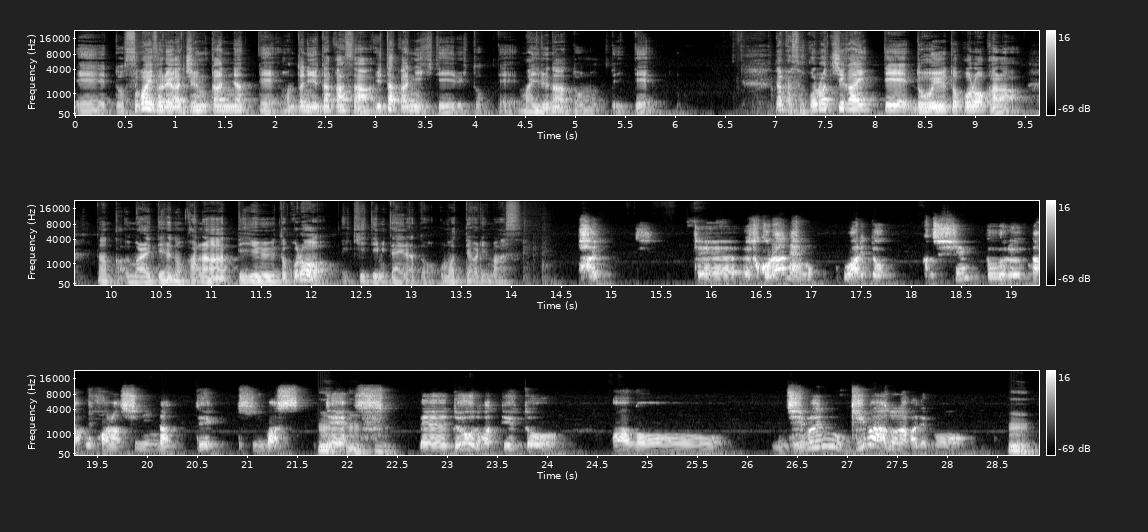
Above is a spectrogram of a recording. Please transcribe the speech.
えっ、ー、と、すごいそれが循環になって、本当に豊かさ、豊かに生きている人って、まあ、いるなと思っていて、なんかそこの違いってどういうところからなんか生まれているのかなっていうところを聞いてみたいなと思っております。はい。で、これはね、割とシンプルなお話になってきます。で、うんうんうん、でどういうことかっていうと、あのー、自分、ギバーの中でも、うん、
